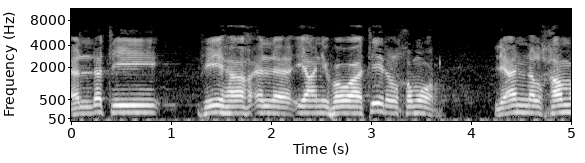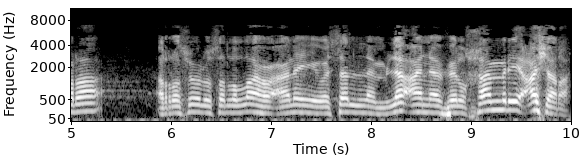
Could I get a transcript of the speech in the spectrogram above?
التي فيها يعني فواتير الخمور لأن الخمر الرسول صلى الله عليه وسلم لعن في الخمر عشرة.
